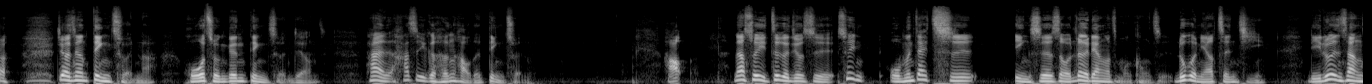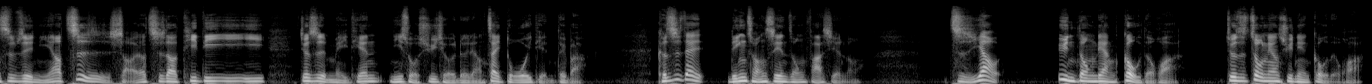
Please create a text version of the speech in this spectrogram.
就好像定存啊，活存跟定存这样子，它它是一个很好的定存。好，那所以这个就是，所以我们在吃饮食的时候，热量要怎么控制？如果你要增肌，理论上是不是你要至少要吃到 TDEE，就是每天你所需求的热量再多一点，对吧？可是，在临床实验中发现哦，只要运动量够的话，就是重量训练够的话，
